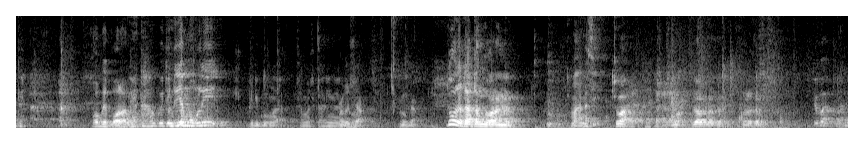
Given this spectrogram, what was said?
kita. Oh bipolar? Nggak tahu, gua Itu juga dia mau beli. Jadi gue gak sama sekali gak Nggak bisa. Nggak bisa. Tuh udah datang tuh orangnya. Mana sih? Coba. Coba. Coba. Coba. Coba. Coba. Coba.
